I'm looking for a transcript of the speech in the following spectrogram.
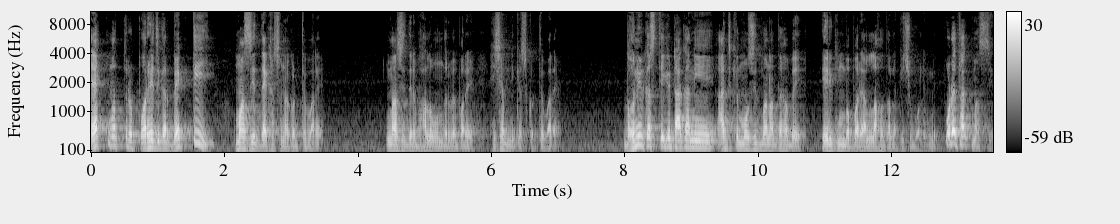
একমাত্র পরহেজগার ব্যক্তি মসজিদ দেখাশোনা করতে পারে। মসজিদের ভালো মন্দের ব্যাপারে হিসাব নিকেশ করতে পারে। ধনির কাছ থেকে টাকা নিয়ে আজকে মসজিদ বানাতে হবে, এরকম ব্যাপারে আল্লাহ তালা কিছু বলেননি। পড়ে থাক মসজিদ।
